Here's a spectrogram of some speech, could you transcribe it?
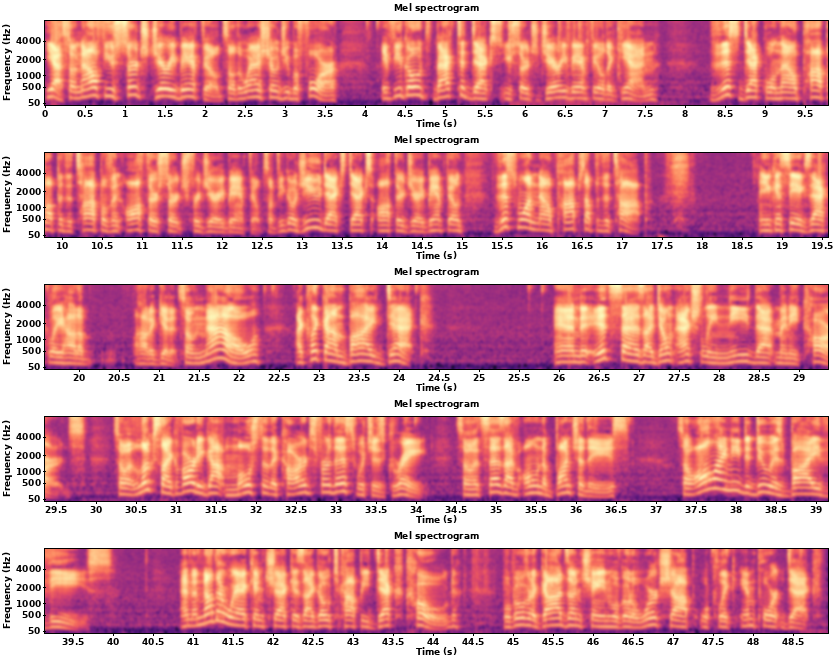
Yeah, so now if you search Jerry Banfield, so the way I showed you before, if you go back to decks, you search Jerry Banfield again, this deck will now pop up at the top of an author search for Jerry Banfield. So if you go GU Decks, Decks, Author, Jerry Banfield, this one now pops up at the top. And you can see exactly how to how to get it. So now I click on buy deck. And it says I don't actually need that many cards. So it looks like I've already got most of the cards for this, which is great. So it says I've owned a bunch of these. So all I need to do is buy these. And another way I can check is I go to copy deck code. We'll go over to Gods Unchained. We'll go to Workshop. We'll click Import Deck.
